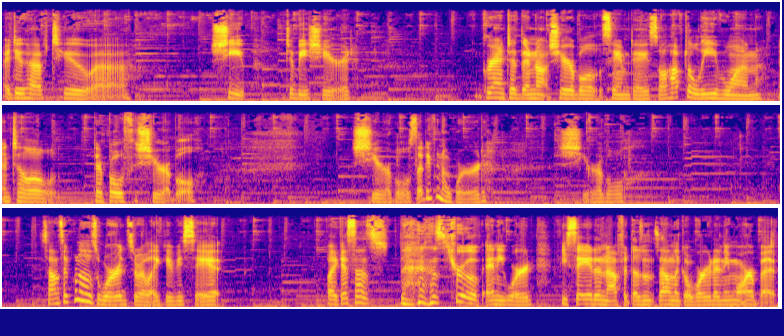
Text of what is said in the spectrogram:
I do have two uh, sheep to be sheared. Granted, they're not shearable at the same day, so I'll have to leave one until they're both shearable. Shearable, is that even a word? Shearable. Sounds like one of those words where, like, if you say it, well, I guess that's, that's true of any word. If you say it enough, it doesn't sound like a word anymore, but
